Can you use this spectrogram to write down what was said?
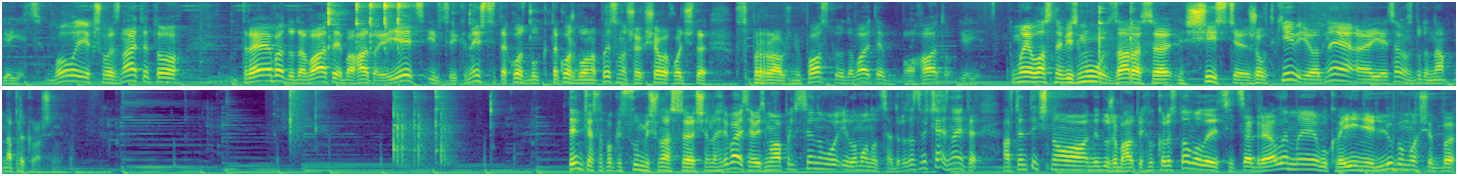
яєць. Бо, якщо ви знаєте, то треба додавати багато яєць, і в цій книжці також, також було написано, що якщо ви хочете справжню паску, додавайте багато яєць. Тому я власне візьму зараз 6 жовтків і одне е, яйце у нас буде на, на прикрашення. Тим часом, поки суміш у нас е, ще нагрівається, я візьму апельсинову і лимонну цедру. Зазвичай, знаєте, автентично не дуже багато їх використовували ці цедри, але ми в Україні любимо, щоб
